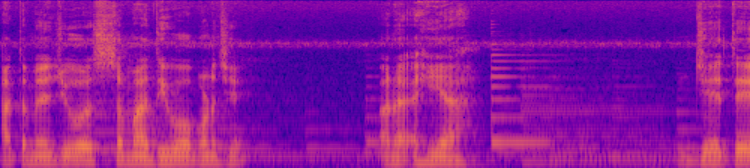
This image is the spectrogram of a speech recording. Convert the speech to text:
આ તમે જુઓ, સમાધિઓ પણ છે. અને અહીંયા જે તે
